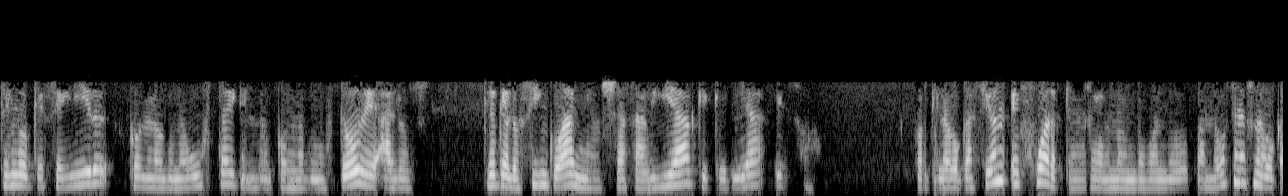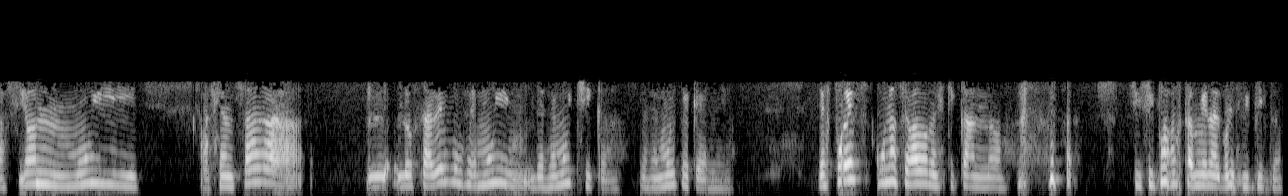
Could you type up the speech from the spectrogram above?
Tengo que seguir con lo que me gusta y con lo que me gustó de a los, creo que a los cinco años ya sabía que quería eso. Porque la vocación es fuerte realmente. Cuando, cuando vos tenés una vocación muy afianzada, lo, lo sabés desde muy, desde muy chica, desde muy pequeño. Después uno se va domesticando. si citamos también al principito.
